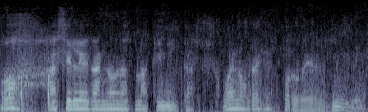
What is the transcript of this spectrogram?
Uf, así le ganó las maquinitas. Bueno, gracias por ver mi video.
